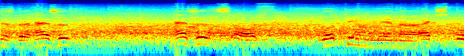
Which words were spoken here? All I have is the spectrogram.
Is the hazard hazards of working in an expo.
